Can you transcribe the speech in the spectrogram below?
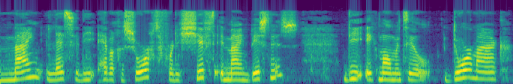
mijn lessen die hebben gezorgd voor de shift in mijn business. Die ik momenteel doormaak.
